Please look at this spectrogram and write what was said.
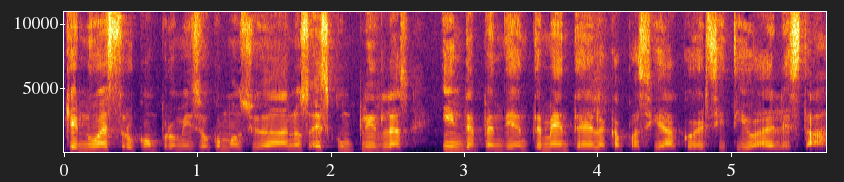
que nuestro compromiso como ciudadanos es cumplirlas independientemente de la capacidad coercitiva del Estado.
